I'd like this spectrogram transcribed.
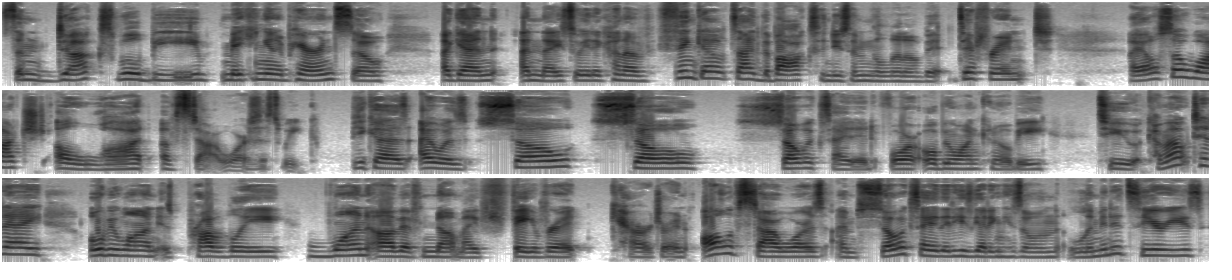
some ducks will be making an appearance. So again, a nice way to kind of think outside the box and do something a little bit different. I also watched a lot of Star Wars this week because I was so, so, so excited for Obi Wan Kenobi to come out today. Obi Wan is probably one of, if not my favorite character in all of Star Wars. I'm so excited that he's getting his own limited series.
